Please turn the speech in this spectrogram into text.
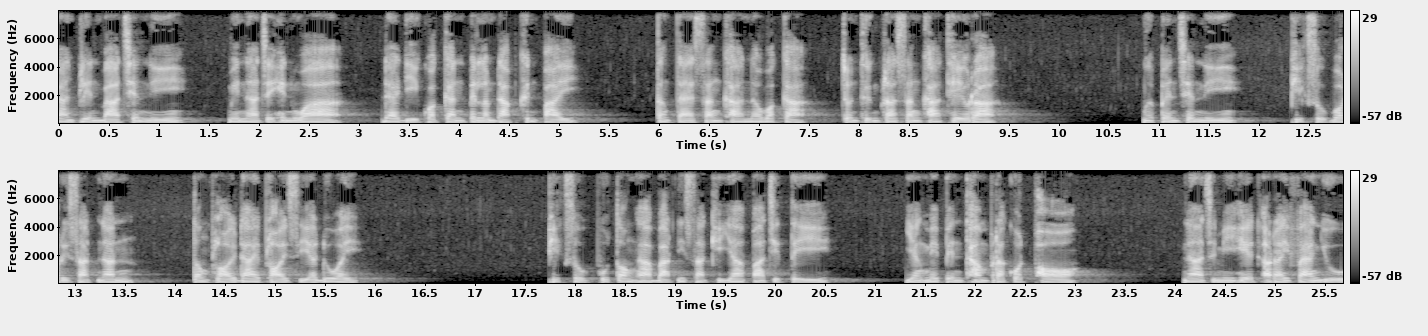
การเปลี่ยนบาทเช่นนี้ ไม่น่าจะเห็นว่าได้ดีกว่ากันเป็นลำดับขึ้นไป ตั้งแต่สังฆานวกะจนถึงพระสังฆเทระ เมื่อเป็นเช่นนี้ ภิกษุบริษัทนั้น ต้องพลอยได้พลอยเสียด้วย ภิกษุผู้ต้องอาบัตินิสักิยาปาจิตตียังไม่เป็นธรรมปรากฏพอ น่าจะมีเหตุอะไรแฝงอยู่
